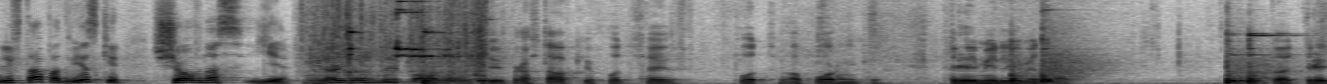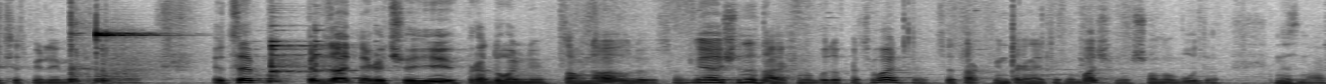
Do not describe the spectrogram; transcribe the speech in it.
ліфта підвіски що в нас є? Як завжди база, ці проставки під цей, під опорники. 3 мм. 30 мм. І це підзадні речаги продольні, там встановлюються. Ну, Я ще не знаю, як воно буде працювати. Це так, в інтернеті побачив, що воно буде. Не знаю.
